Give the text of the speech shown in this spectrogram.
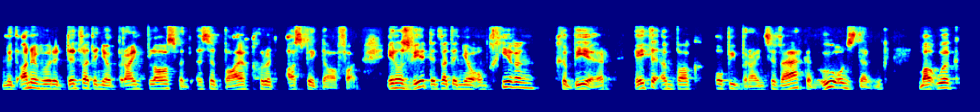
met ander woorde dit wat in jou brein plaasvind is 'n baie groot aspek daarvan. En ons weet dit wat in jou omgewing gebeur het 'n impak op die brein se werking, hoe ons dink, maar ook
